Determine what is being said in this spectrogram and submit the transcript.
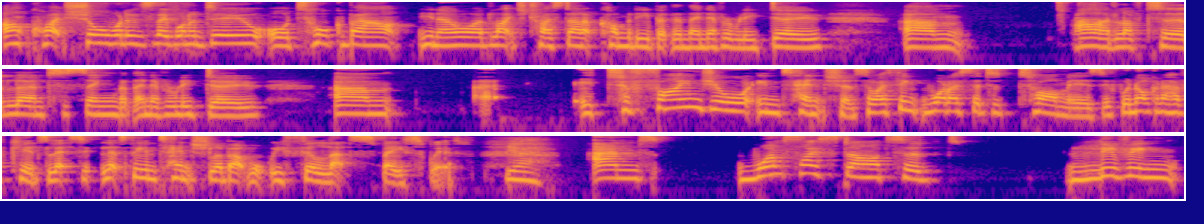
aren't quite sure what it is they want to do or talk about, you know, oh, I'd like to try stand up comedy, but then they never really do. Um, oh, I'd love to learn to sing, but they never really do. Um, to find your intention. So I think what I said to Tom is, if we're not going to have kids, let's let's be intentional about what we fill that space with. Yeah. And once I started living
